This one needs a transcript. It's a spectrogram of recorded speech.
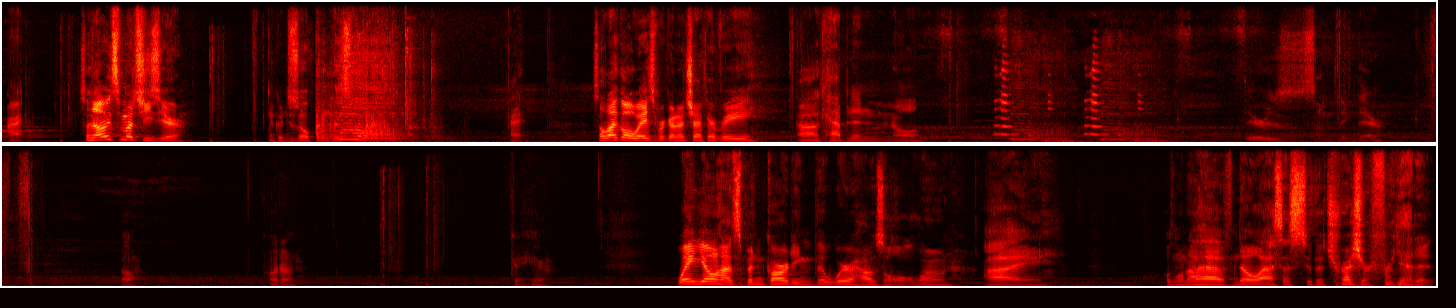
Alright. So now it's much easier. I can just open this door. Okay. So like always, we're gonna check every uh, cabinet and all. There's something there. Oh. Hold on. Okay, here. Wang Yong has been guarding the warehouse all alone. I. Although I have no access to the treasure, forget it.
